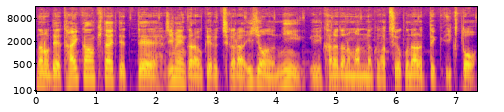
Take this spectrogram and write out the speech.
なので体幹を鍛えてって地面から受ける力以上に体の真ん中が強くなるっていくと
